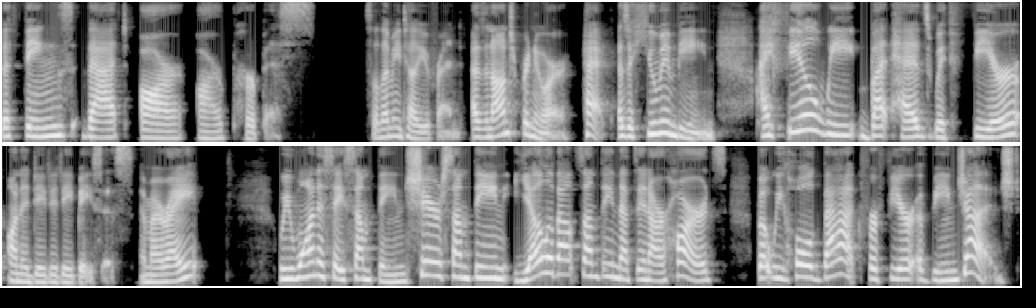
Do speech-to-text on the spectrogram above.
the things that are our purpose. So let me tell you, friend, as an entrepreneur, heck, as a human being, I feel we butt heads with fear on a day to day basis. Am I right? We want to say something, share something, yell about something that's in our hearts, but we hold back for fear of being judged,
